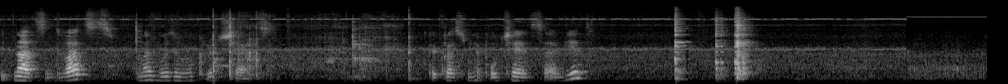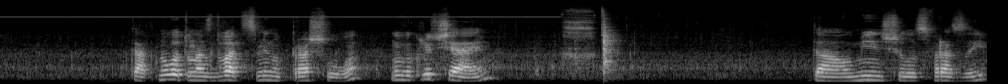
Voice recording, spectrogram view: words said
15-20 мы будем выключать. Как раз у меня получается обед. Так, ну вот у нас 20 минут прошло. Мы выключаем. Да, уменьшилось в разы.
